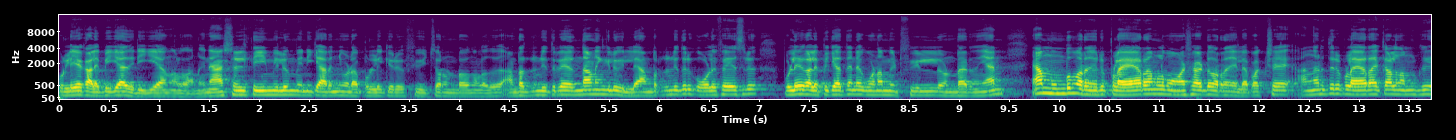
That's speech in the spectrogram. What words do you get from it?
പുള്ളിയെ കളിപ്പിക്കാതിരിക്കുക എന്നുള്ളതാണ്. നാഷണൽ ടീമിലും എനിക്ക് അറിഞ്ഞുകൂടാ പുള്ളിക്കൊരു ഫ്യൂച്ചർ ഉണ്ടോ എന്നുള്ളത്. അണ്ടർ ട്വന്റി ത്രീ എന്താണെങ്കിലും ഇല്ല. അണ്ടർ ട്വന്റി ത്രീ ക്വാളിഫയേഴ്സിൽ പുള്ളിയെ കളിപ്പിക്കാത്തതിന്റെ ഗുണം മിഡ്ഫീൽഡിൽ ഉണ്ടായിരുന്നു. ഞാൻ ഞാൻ മുമ്പ് പറഞ്ഞു ഒരു പ്ലെയർ നമ്മൾ മോശമായിട്ട് പറഞ്ഞില്ല. പക്ഷേ അങ്ങനത്തെ ഒരു പ്ലെയറേക്കാൾ നമുക്ക്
